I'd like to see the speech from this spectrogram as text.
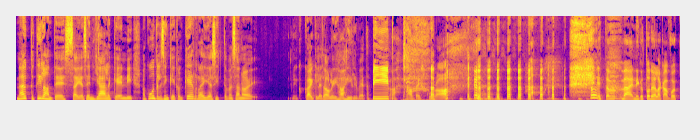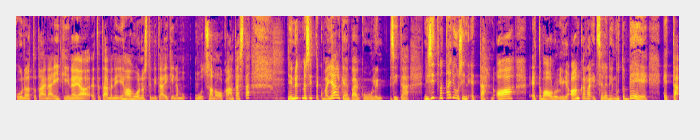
näyttötilanteessa ja sen jälkeen, niin mä kuuntelisin keikan kerran ja sitten mä sanoin niin kaikille, että oli ihan hirveätä. Piip. Anteeksi kuraa. että mä en niin todellakaan voi kuunnella tota enää ikinä ja että tämä meni ihan huonosti, mitä ikinä muut sanookaan tästä. Niin nyt mä sitten, kun mä jälkeenpäin kuulin sitä, niin sitten mä tajusin, että no A, että mä oon ollut liian ankara itselleni, mutta B, että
